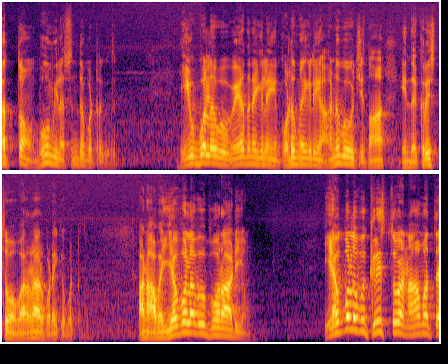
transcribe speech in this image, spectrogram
ரத்தம் பூமியில் சிந்தப்பட்டிருக்குது. இவ்வளவு வேதனைகளையும் கொடுமைகளையும் அனுபவித்து தான் இந்த கிறிஸ்தவ வரலாறு படைக்கப்பட்டது. ஆனால் அவன் எவ்வளவு போராடியும் எவ்வளவு கிறிஸ்துவ நாமத்தை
